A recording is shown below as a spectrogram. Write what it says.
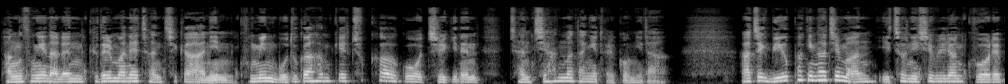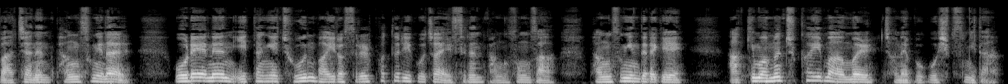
방송의 날은 그들만의 잔치가 아닌 국민 모두가 함께 축하하고 즐기는 잔치 한마당이 될 겁니다. 아직 미흡하긴 하지만 2021년 9월에 맞이하는 방송의 날, 올해에는 이 땅에 좋은 바이러스를 퍼뜨리고자 애쓰는 방송사, 방송인들에게 아낌없는 축하의 마음을 전해보고 싶습니다.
